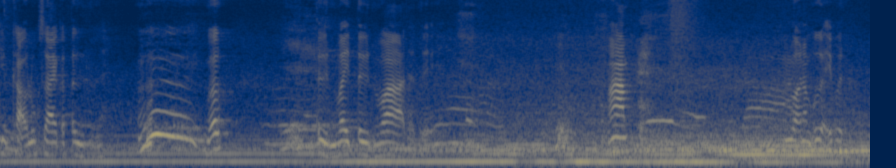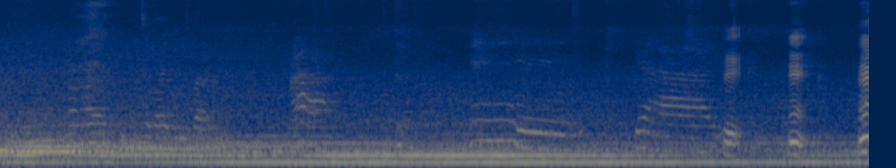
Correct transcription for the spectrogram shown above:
กินข้าวลูกชายก็ตื่นเลยเฮ้ยเบิกตื่นไวตื่นว่าแต่เด็มาหามมีว่าน้ำเอื่อยเพิ่นเด้ฮะฮะ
